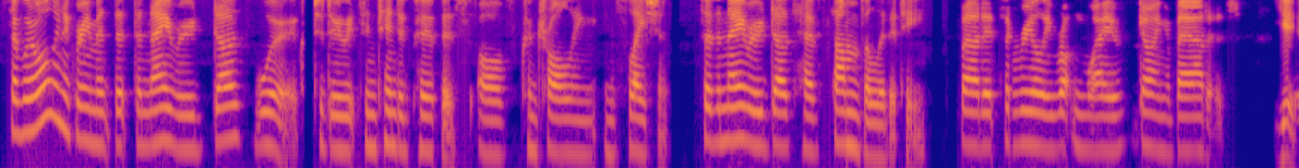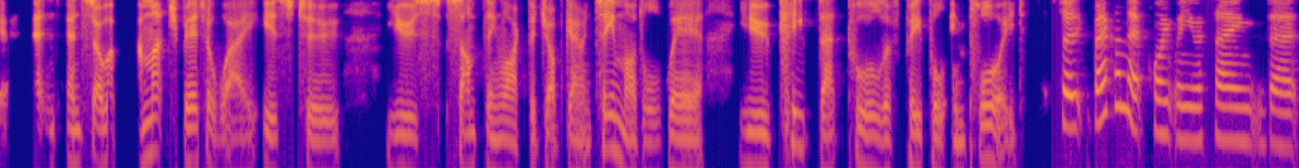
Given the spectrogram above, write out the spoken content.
So we're all in agreement that the NAIRU does work to do its intended purpose of controlling inflation. So the NAIRU does have some validity, but it's a really rotten way of going about it. Yeah, and and so a, a much better way is to use something like the job guarantee model where you keep that pool of people employed so back on that point where you were saying that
